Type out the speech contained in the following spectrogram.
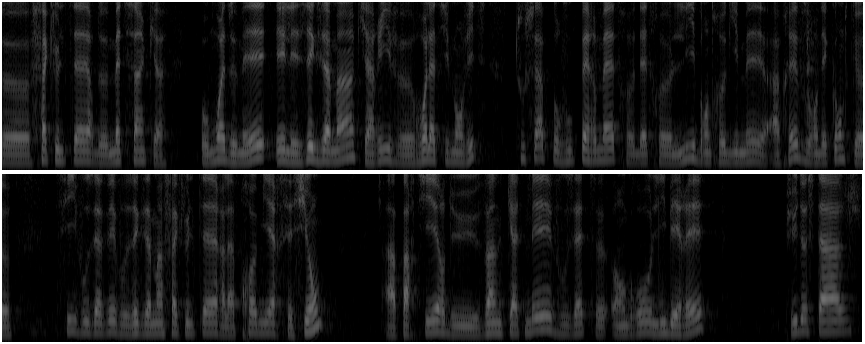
euh, facultaires de MED 5 au mois de mai et les examens qui arrivent relativement vite. Tout ça pour vous permettre d'être libre, entre guillemets, après. Vous vous rendez compte que si vous avez vos examens facultaires à la première session, à partir du 24 mai, vous êtes en gros libéré. Plus de stage,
